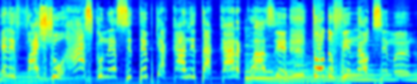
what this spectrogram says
ele faz churrasco nesse tempo que a carne está cara, quase todo final de semana.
